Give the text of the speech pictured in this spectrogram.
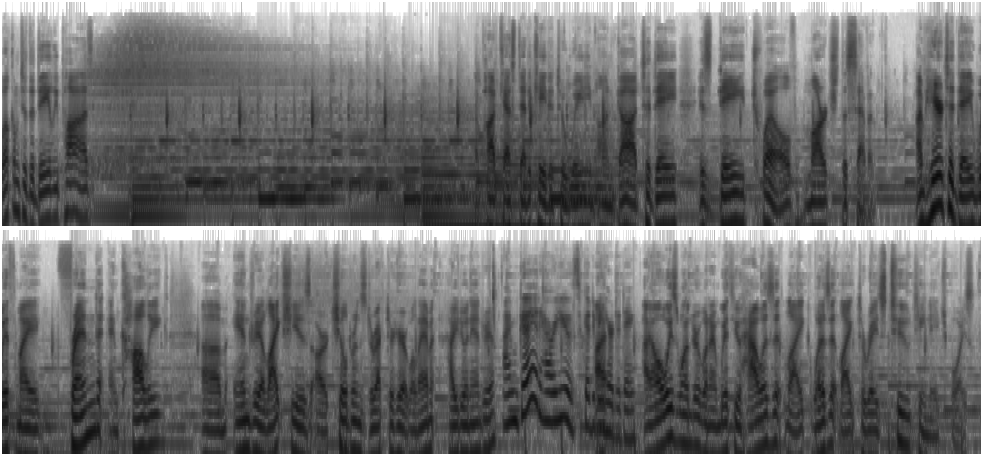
Welcome to the Daily Pause. A podcast dedicated to waiting on God. Today is day 12, March the 7th. I'm here today with my friend and colleague, um, Andrea Leik. She is our children's director here at Willamette. How you doing, Andrea? I'm good. How are you? It's good to be I- here today. I always wonder when I'm with you, how is it like, what is it like to raise two teenage boys?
